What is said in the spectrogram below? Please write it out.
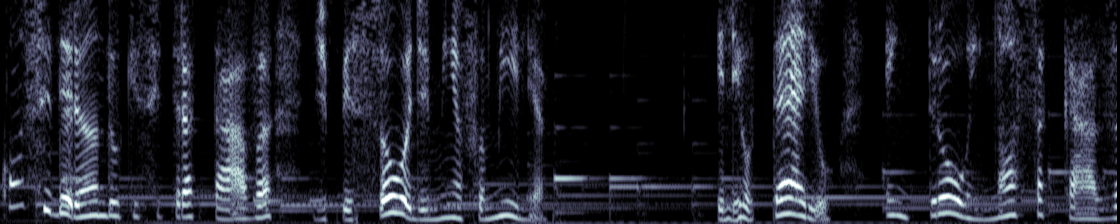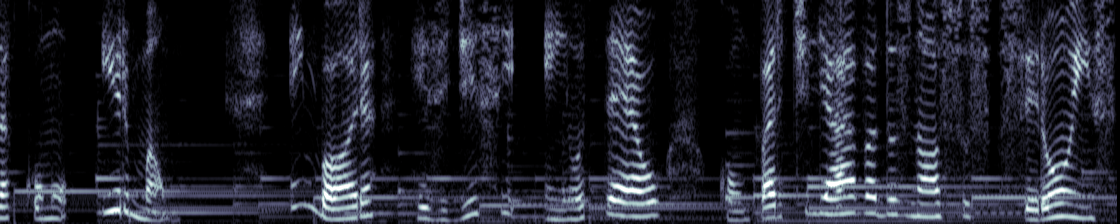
considerando que se tratava de pessoa de minha família. Eleutério entrou em nossa casa como irmão. Embora residisse em hotel, compartilhava dos nossos serões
